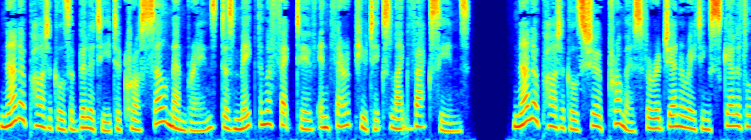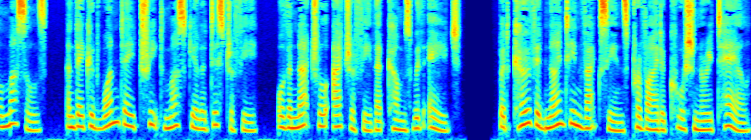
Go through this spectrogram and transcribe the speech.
Nanoparticles' ability to cross cell membranes does make them effective in therapeutics like vaccines. Nanoparticles show promise for regenerating skeletal muscles, and they could one day treat muscular dystrophy, or the natural atrophy that comes with age. But COVID 19 vaccines provide a cautionary tale.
